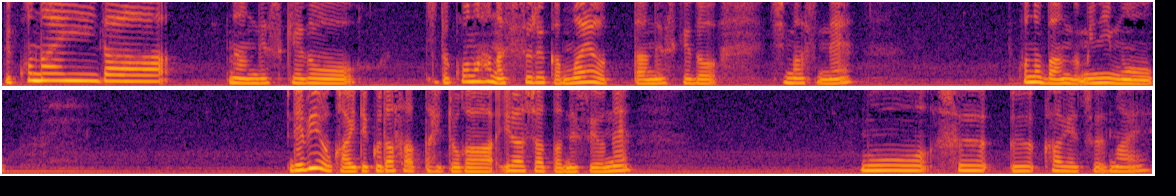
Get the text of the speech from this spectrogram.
でこの間なんですけどちょっとこの話するか迷ったんですけどしますね。この番組にもレビューを書いてくださった人がいらっしゃったんですよね。もう数ヶ月前。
